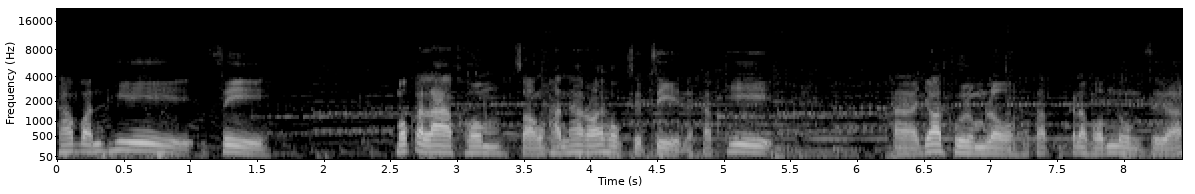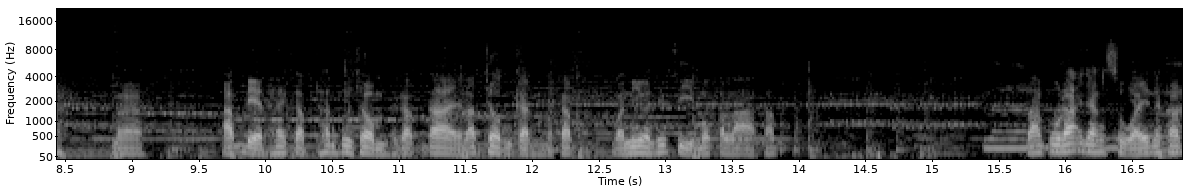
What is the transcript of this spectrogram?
ครับวันที่ 4 มกราคม 2564 นะครับ ที่อ่ายอดภูลมโลนะครับกระผมหนุ่มเสือมาอัปเดตให้กับท่านผู้ชมนะครับ ได้รับชมกันนะครับ วันนี้วันที่ 4 มกราครับซากุระยังสวยนะครับ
